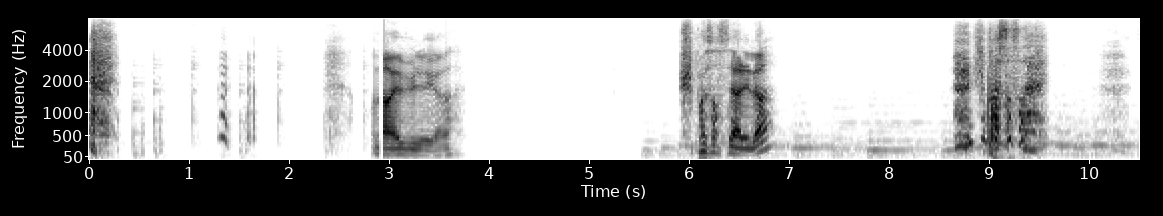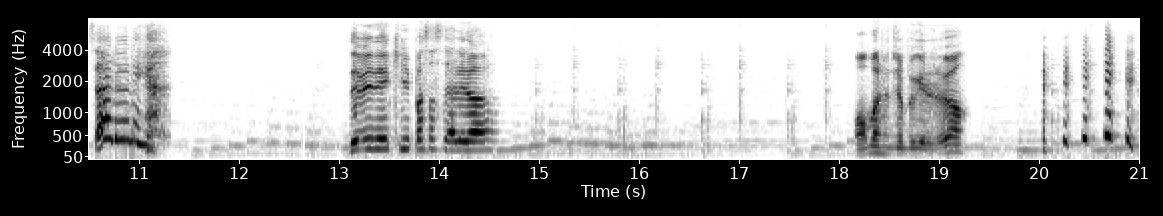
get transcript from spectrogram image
On aurait vu, les gars. Je suis pas censé aller là. Je suis pas censé aller. Salut, les gars. Devinez qui est pas censé aller là? Bon, moi j'ai déjà bugué le jeu. hein.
